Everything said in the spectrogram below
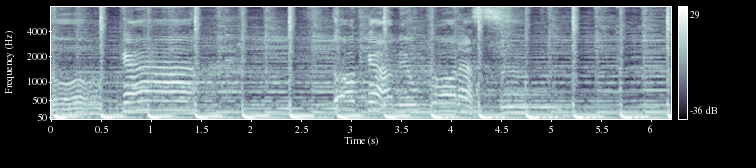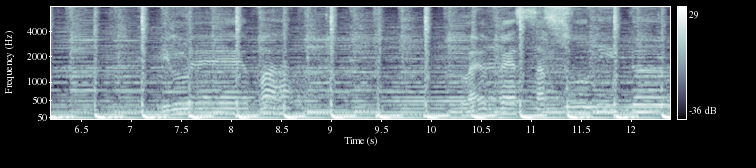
Toca, toca meu coração e leva, leva essa solidão.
